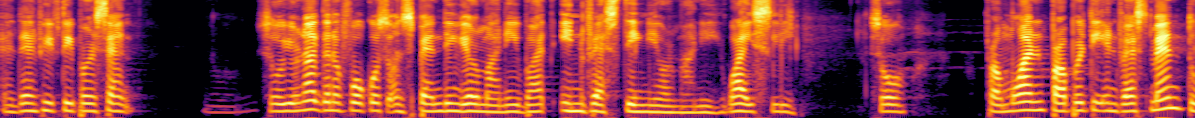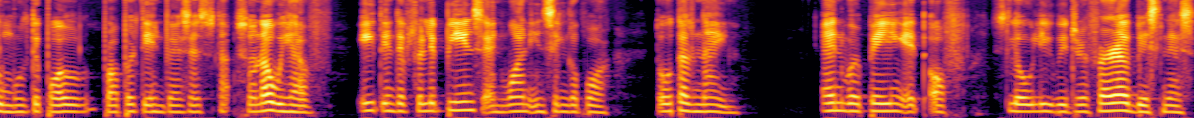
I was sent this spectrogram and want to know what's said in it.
and then 50% so you're not going to focus on spending your money but investing your money wisely. So from one property investment to multiple property investments. So now we have eight in the philippines and one in singapore total nine and we're paying it off slowly with referral business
